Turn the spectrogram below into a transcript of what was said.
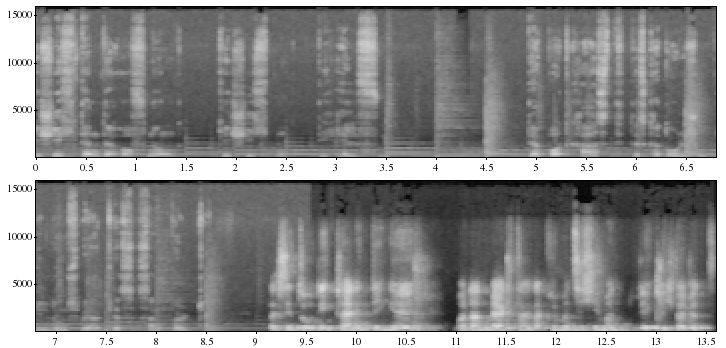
Geschichten der Hoffnung, Geschichten, die helfen. Der Podcast des katholischen Bildungswerkes St. Pölten. Das sind so die kleinen Dinge, wo man dann merkt, da, da kümmert sich jemand wirklich. Da wird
